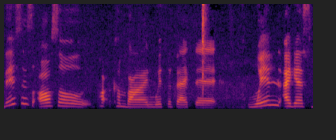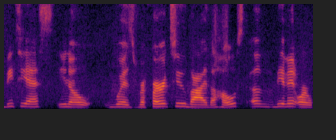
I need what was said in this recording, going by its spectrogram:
this is also combined with the fact that when I guess BTS, you know, was referred to by the host of the event or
